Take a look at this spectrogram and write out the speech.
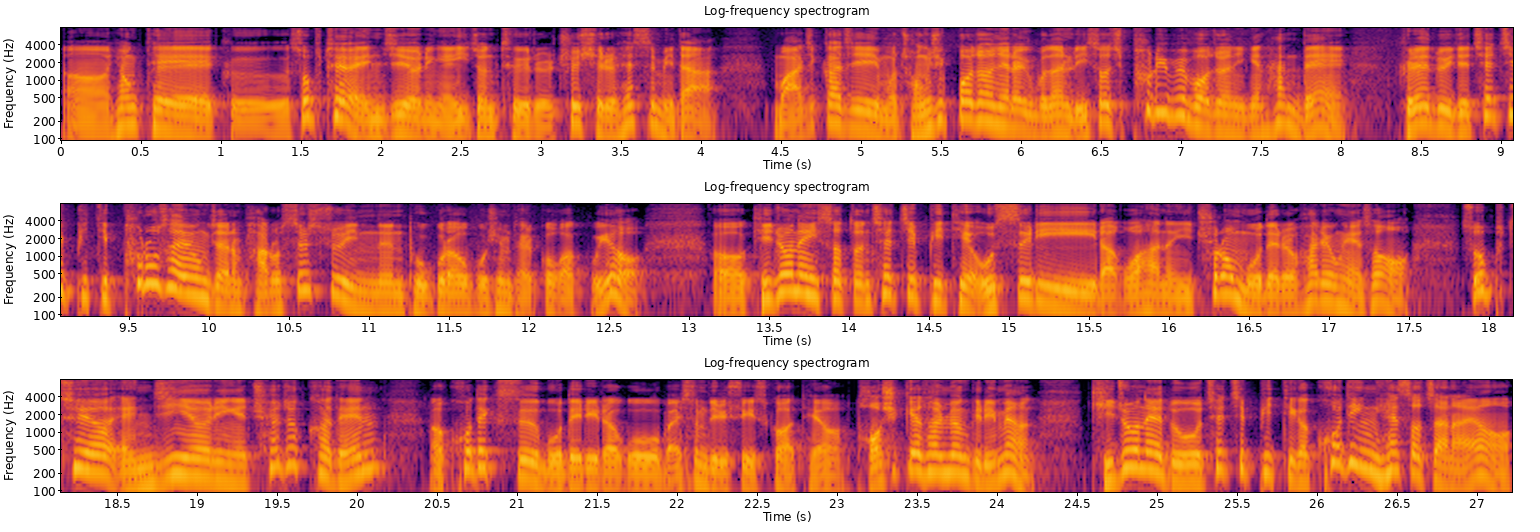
어 형태의 그 소프트웨어 엔지니어링 에이전트를 출시를 했습니다. 뭐 아직까지 뭐 정식 버전이라기보다는 리서치 프리뷰 버전이긴 한데 그래도 이제 챗GPT 프로 사용자는 바로 쓸 수 있는 도구라고 보시면 될 것 같고요. 어, 기존에 있었던 챗GPT의 O3라고 하는 이 추론 모델을 활용해서 소프트웨어 엔지니어링에 최적화된 어, 코덱스 모델이라고 말씀드릴 수 있을 것 같아요. 더 쉽게 설명드리면 기존에도 챗GPT가 코딩 했었잖아요.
